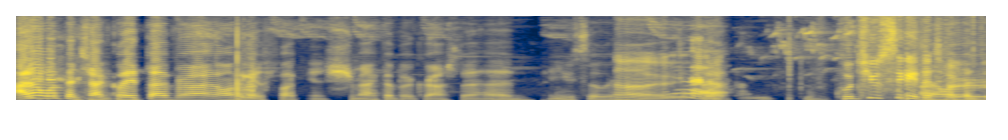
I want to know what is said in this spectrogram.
I don't want the chancleta, bro. I don't want to get fucking smacked up across the head. Are you silly? No. Yeah. yeah. Could you say I that don't want the her?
